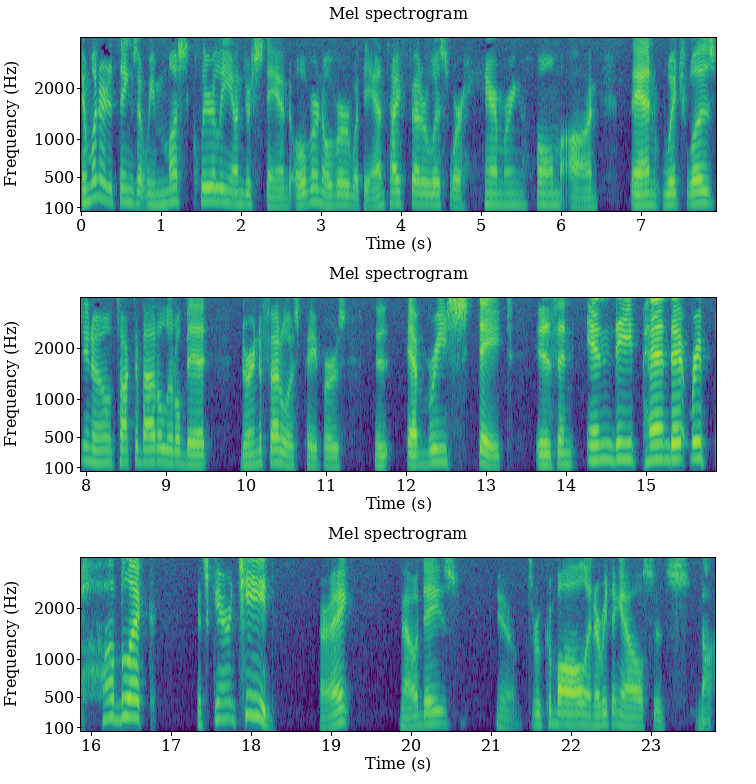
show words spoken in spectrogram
And one of the things that we must clearly understand over and over what the Anti Federalists were hammering home on, and which was, you know, talked about a little bit during the Federalist Papers, every state is an independent republic. It's guaranteed. All right. Nowadays, you know, through cabal and everything else, it's not.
